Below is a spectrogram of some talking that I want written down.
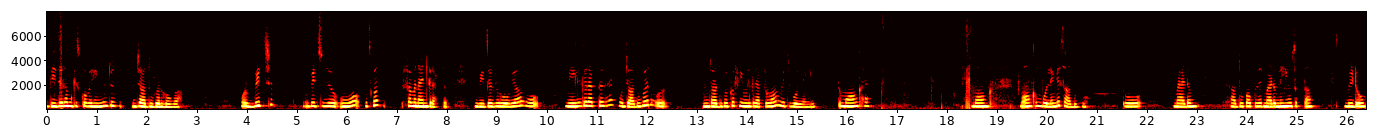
विजर हम किसको कहेंगे? जो जादूगर होगा. और विच विच जो, वो उसका फेमनाइन करेक्टर विजर जो हो गया, वो मेल करेक्टर है, वो जादूगर और जादूगर का फीमेल करेक्टर हम विच बोलेंगे? तो मॉन्क है। मॉन्क मॉन्क हम बोलेंगे साधु को। तो मैडम साधु का अपोजिट मैडम नहीं हो सकता। विडो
